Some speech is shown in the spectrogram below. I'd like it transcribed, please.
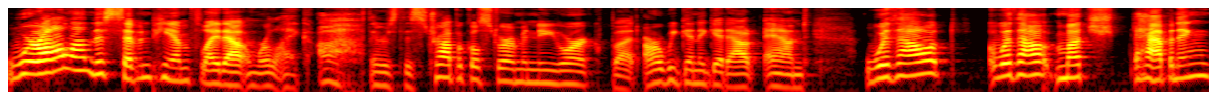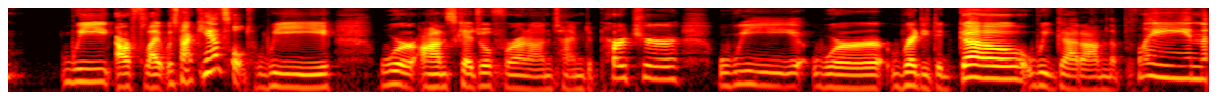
we're all on this 7 p.m. flight out, and we're like, oh, there's this tropical storm in New York, but are we going to get out? And without without much happening we our flight was not canceled. We were on schedule for an on-time departure. We were ready to go. We got on the plane.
